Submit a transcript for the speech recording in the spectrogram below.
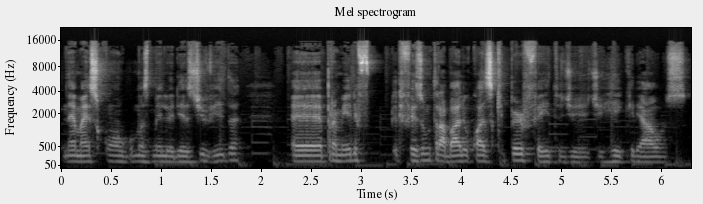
né? Mas com algumas melhorias de vida. É, para mim, ele, ele fez um trabalho quase que perfeito de, de recriar os,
